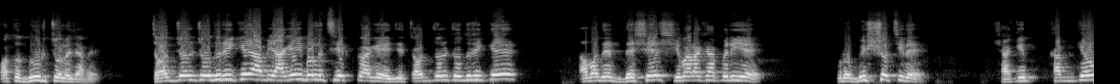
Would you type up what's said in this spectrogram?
কত দূর চলে যাবে? চঞ্চল চৌধুরীকে আমি আগেই বলেছি একটু আগে, যে চঞ্চল চৌধুরীকে আমাদের দেশের সীমারেখা পেরিয়ে পুরো বিশ্ব চিরে সাকিব খানকেও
